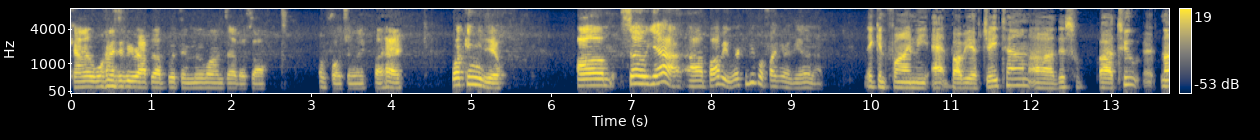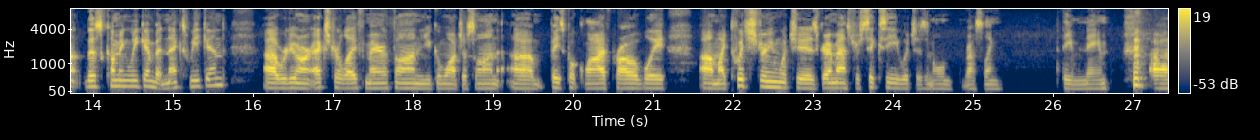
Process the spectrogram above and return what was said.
kind of wanted to be wrapped up with and move on to other stuff, unfortunately. But hey, what can you do? Um, so yeah, uh, Bobby, where can people find you on the internet? They can find me at Bobby F J Town. Uh, this uh, two not this coming weekend, but next weekend. Uh, we're doing our Extra Life Marathon. You can watch us on um, Facebook Live probably. Uh, my Twitch stream, which is Grandmaster Sixty, which is an old wrestling theme name. Uh,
